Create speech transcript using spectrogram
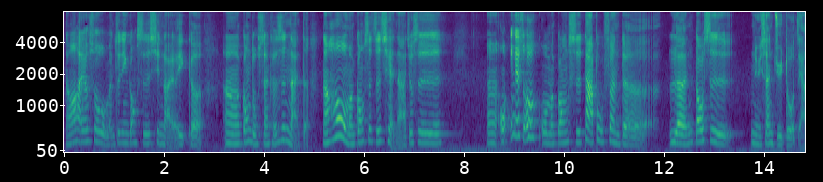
然后他就说我们最近公司新来了一个嗯、呃、工读生，可是是男的。然后我们公司之前呢、啊，就是嗯、我应该说我们公司大部分的。人都是女生居多，这样。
